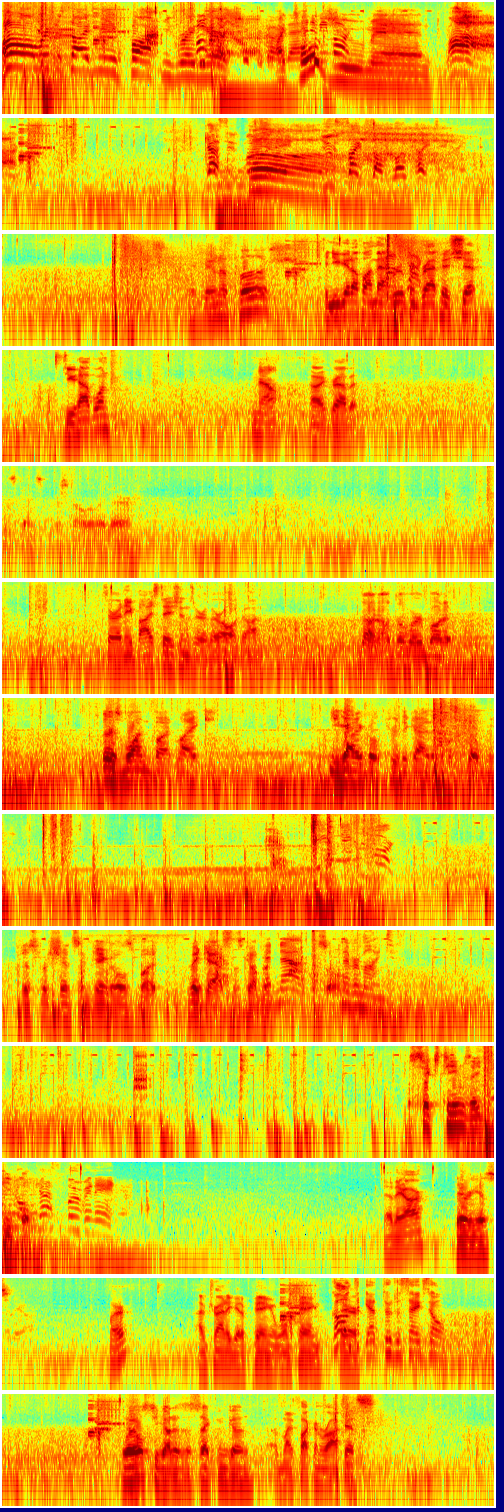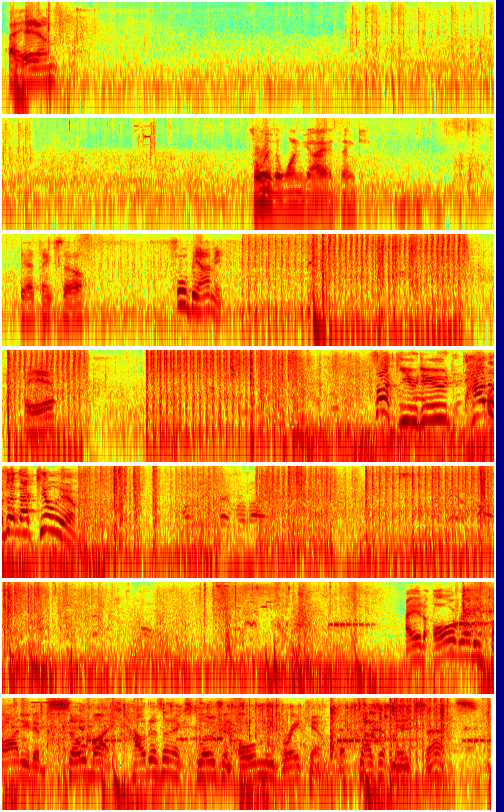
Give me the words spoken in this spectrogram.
Oh, right beside me. Fuck, he's right here. I told you, man. Fuck. Gas is moving in. New safe zone located. They're gonna push. Can you get up on that roof and grab his shit? Do you have one? No. All right, grab it. This guy's pushed all the way there. Is there any buy stations or they're all gone? No, no, don't worry about it. There's one, but like, you gotta go through the guy that just killed me. Just for shits and giggles, but the gas is coming. Head now. So Never mind. six teams, eight people. Gas moving in. There they are. There he is. Where? I'm trying to get a ping. It won't ping. Call There. to get to the safe zone. What else you got as a second gun? Of my fucking rockets. I hit him. It's only the one guy, I think. Yeah, I think so. Oh, behind me. Right here. Fuck you, dude! How does that not kill him? Only 10 remain. Hit a target. I had already bodied him so much. How does an explosion only break him? That doesn't make sense.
